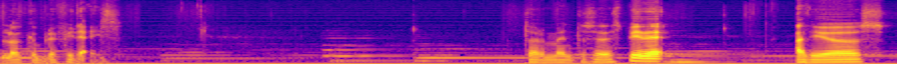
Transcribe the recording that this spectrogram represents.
lo que prefiráis. Tormento se despide. Adiós.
